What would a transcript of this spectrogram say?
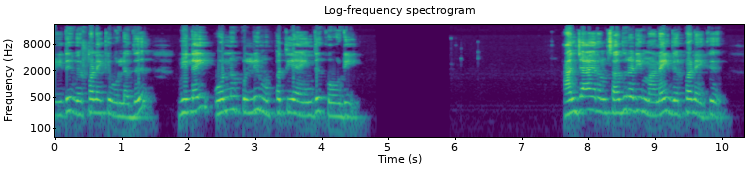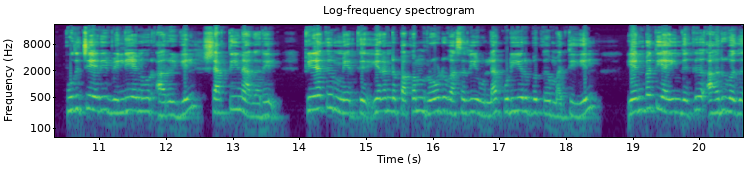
வீடு விற்பனைக்கு உள்ளது. விலை ஒன்று புள்ளி முப்பத்தி ஐந்து கோடி. அஞ்சாயிரம் சதுரடி மனை விற்பனைக்கு புதுச்சேரி வில்லியனூர் அருகில் சக்தி நகரில் கிழக்கு மேற்கு இரண்டு பக்கம் ரோடு வசதி உள்ள குடியிருப்புக்கு மத்தியில் எண்பத்தி ஐந்துக்கு அறுபது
